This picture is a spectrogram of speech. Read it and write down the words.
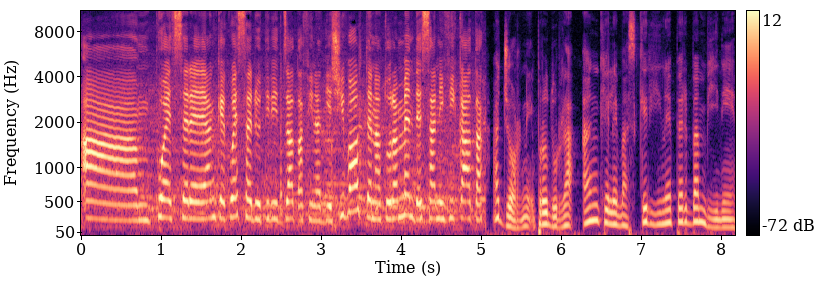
Uh, può essere anche questa riutilizzata fino a 10 volte, naturalmente sanificata. A giorni produrrà anche le mascherine per bambini.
